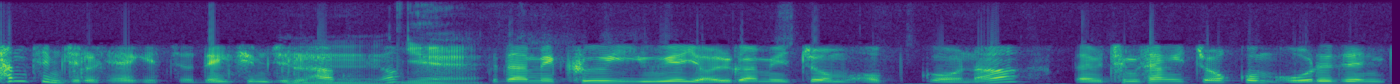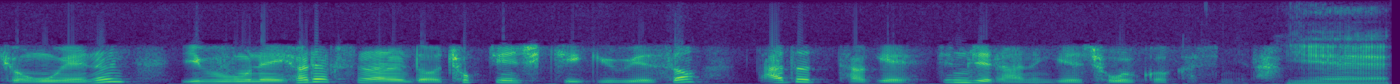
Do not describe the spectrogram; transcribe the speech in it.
찬찜질을 해야겠죠. 냉찜질을 음, 하고요. 예. 그다음에 그 이후에 열감이 좀 없거나 그다음에 증상이 조금 오래된 경우에는 이 부분의 혈액 순환을 더 촉진시키기 위해서 따뜻하게 찜질을 하는 게 좋을 것 같습니다. 예.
